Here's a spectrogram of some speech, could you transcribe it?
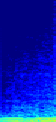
you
